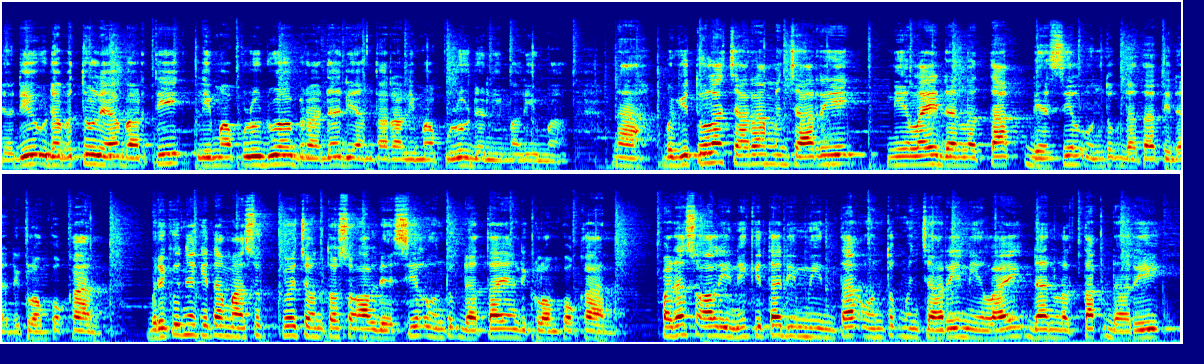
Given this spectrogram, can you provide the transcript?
Jadi udah betul ya, berarti 52 berada di antara 50 dan 55. Nah, begitulah cara mencari nilai dan letak desil untuk data tidak dikelompokkan. Berikutnya kita masuk ke contoh soal desil untuk data yang dikelompokkan. Pada soal ini kita diminta untuk mencari nilai dan letak dari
